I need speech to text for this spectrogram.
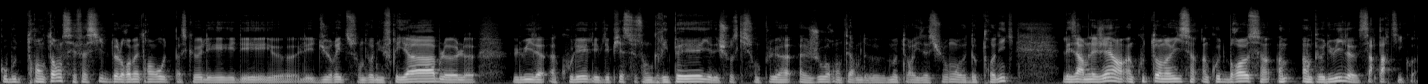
qu'au bout de 30 ans, c'est facile de le remettre en route, parce que les, euh, durites sont devenues friables, l'huile a coulé, les, pièces se sont grippées, il y a des choses qui sont plus à, jour en termes de motorisation, euh, d'optronique. Les armes légères, un coup de tournevis, un coup de brosse, un, peu d'huile, c'est reparti. Quoi.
